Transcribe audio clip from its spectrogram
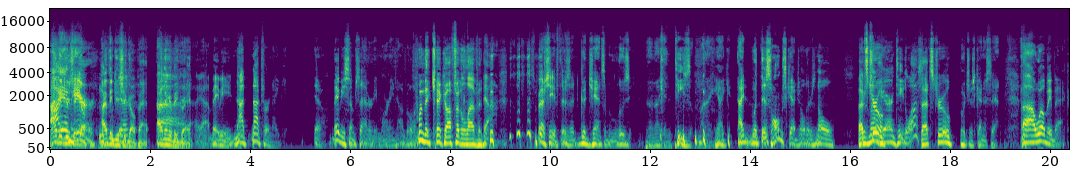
I, think am you should here. Go. I think you should go, Pat. I think it'd be great. Uh, yeah, maybe not not for a night game. You know, maybe some Saturday morning I'll go. When they kick off at 11. Yeah, especially if there's a good chance of them losing, and I can tease them. I, I, can- I, with this home schedule, there's no That's there's true. no guaranteed loss. That's true. which is kind of sad. Uh, we'll be back.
